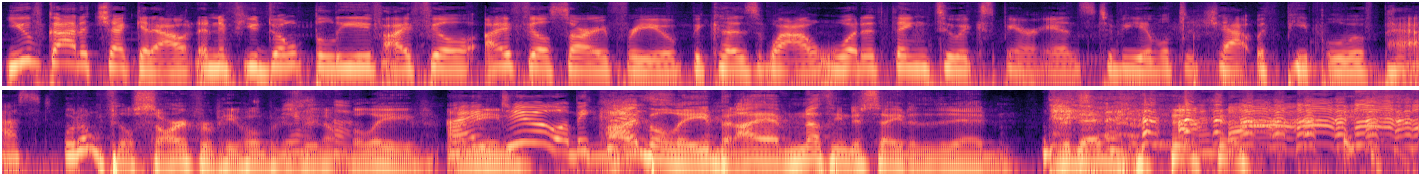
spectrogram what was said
You've got to check it out. And if you don't believe, I feel I feel sorry for you because wow, what a thing to experience to be able to chat with people who have passed. We don't feel sorry for people because they Yeah. don't believe. I do, because- I believe, but I have nothing to say to the dead. The dead.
